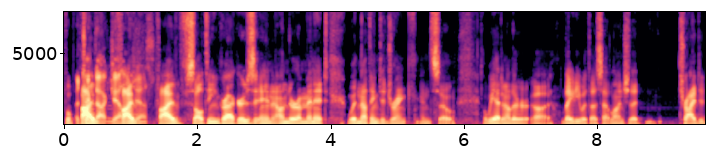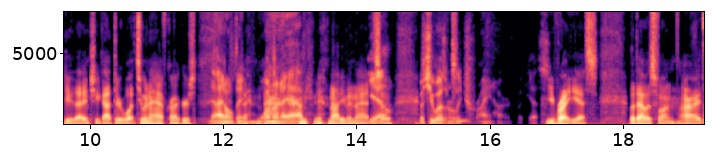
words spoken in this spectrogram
So A five, TikTok challenge, five, yes. five saltine crackers in under a minute with nothing to drink. And so we had another uh, lady with us at lunch that tried to do that, and she got through what two and a half crackers. I don't think one and a half, Not even, not even that. Yeah. So but she wasn't really trying hard. But yes, You're right, yes. But that was fun. All right.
